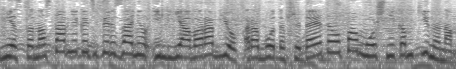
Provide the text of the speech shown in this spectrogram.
Место наставника теперь занял Илья Воробьев, работавший до этого помощником Киннона.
